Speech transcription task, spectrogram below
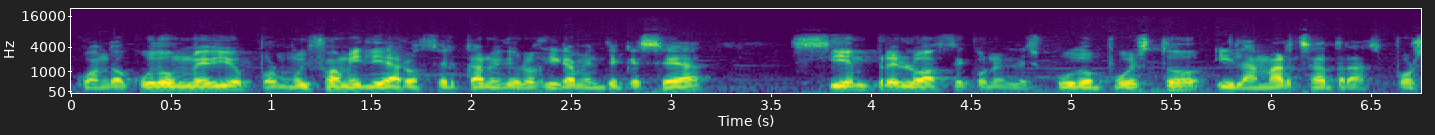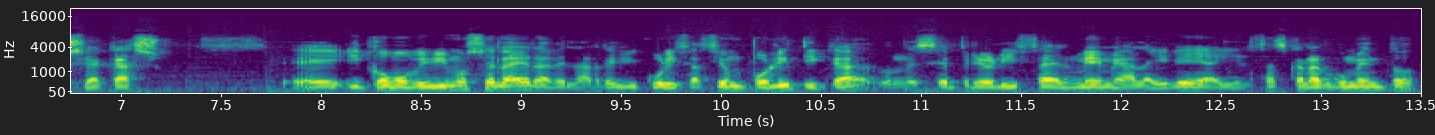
cuando acude a un medio, por muy familiar o cercano ideológicamente que sea, siempre lo hace con el escudo puesto y la marcha atrás, por si acaso. Eh, y como vivimos en la era de la ridiculización política, donde se prioriza el meme a la idea y el zasca al argumento,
